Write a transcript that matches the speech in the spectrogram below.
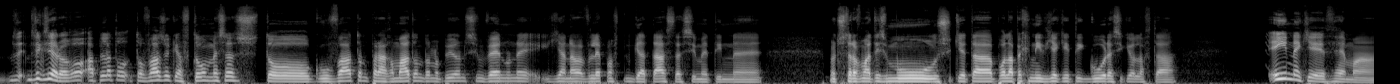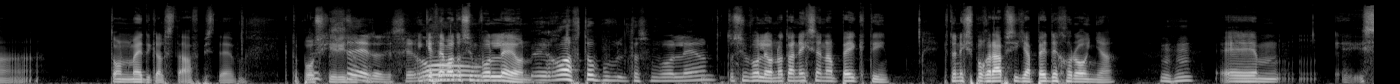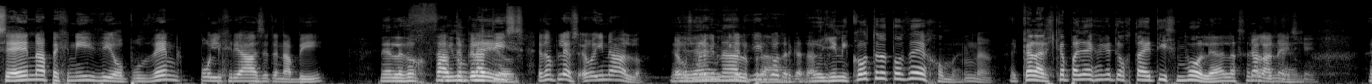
Δε- δεν ξέρω, εγώ απλά το, το βάζω και αυτό μέσα στο κουβά των πραγμάτων των οποίων συμβαίνουν για να βλέπουμε αυτή την κατάσταση με, την, ε, με τους τραυματισμούς και τα πολλά παιχνίδια και την κούραση και όλα αυτά. Είναι και θέμα των medical staff, πιστεύω. Και το πώς Δεν χειρίζονται. ξέρω, ρε, σε, Είναι εγώ- και θέμα των συμβολέων. Εγώ αυτό που βl- το συμβολέων. Το συμβολέων, όταν έχεις ένα παίκτη και τον έχεις υπογράψει για πέντε χρόνια, μμμ. ε, σε ένα παιχνίδι όπου δεν πολύ χρειάζεται να μπει, Ναι, αλλά εδώ θα είναι τον playoff. κρατήσεις. Εδώ είναι πλέον. Εγώ είναι άλλο. Εγώ Ε, σου μιλάω είναι για άλλο την γενικότερη πράγμα. κατάσταση. Γενικότερα το δέχομαι. Ναι. Ε, καλά, αρχικά παλιά είχαν κάτι 8 ετή συμβόλαια, αλλά αυτό είναι Καλά, άλλο ναι, θέμα. ισχύει.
